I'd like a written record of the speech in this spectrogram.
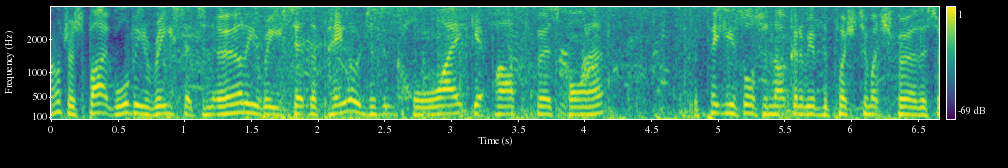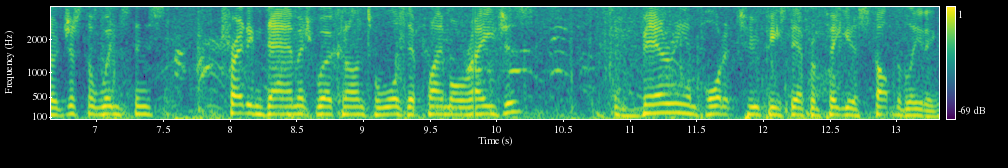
Ultra Spark will be reset. An early reset. The payload doesn't quite get past the first corner. The Piggy's also not going to be able to push too much further, so just the Winstons trading damage, working on towards their Primal Rages. Very important two-piece there from Piggy to stop the bleeding.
